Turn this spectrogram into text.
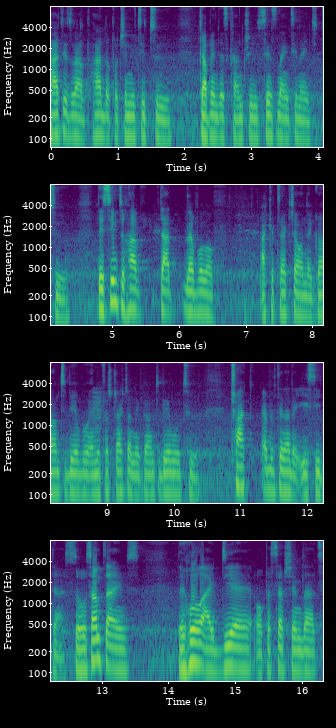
parties that have had the opportunity to govern this country since 1992, they seem to have that level of architecture on the ground to be able and infrastructure on the ground to be able to track everything that the EC does. So sometimes the whole idea or perception that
